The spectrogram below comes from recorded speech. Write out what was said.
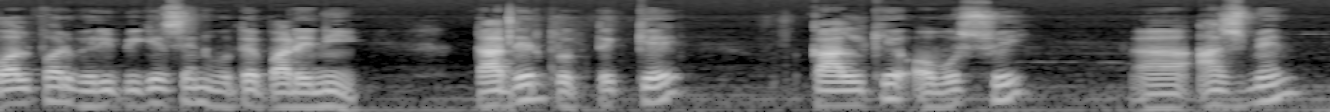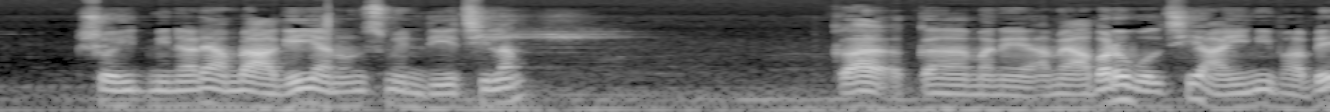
কল ফর ভেরিফিকেশন হতে পারেনি, তাদের প্রত্যেককে কালকে অবশ্যই আসবেন। শহীদ মিনারে আমরা আগেই অ্যানাউন্সমেন্ট দিয়েছিলাম। মানে আমি আবারও বলছি, আইনিভাবে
